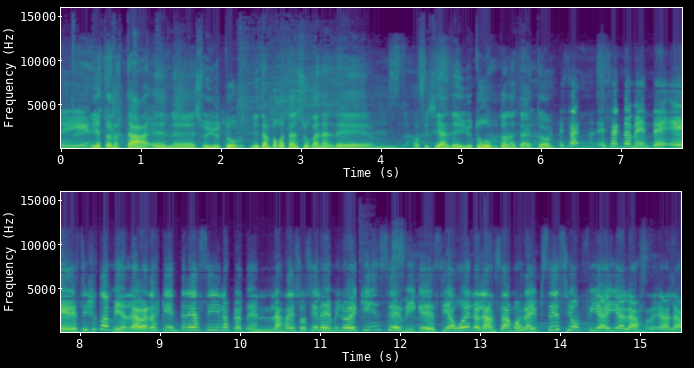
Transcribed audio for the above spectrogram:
Sí. Y esto no está en eh, su YouTube, ni tampoco está en su canal de mm, oficial de YouTube. ¿Dónde está esto? Exac- exactamente. Eh, sí, yo también. La verdad es que entré así en las, en las redes sociales de 1915, vi que decía, bueno, lanzamos live session, fui ahí a la a la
